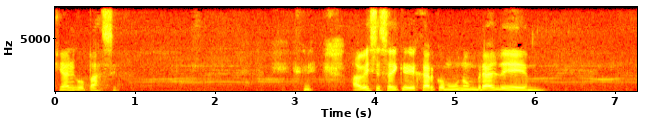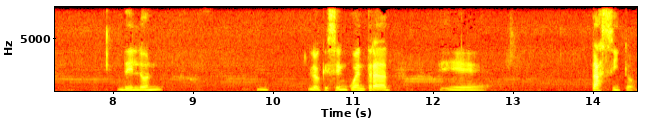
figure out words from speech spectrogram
que algo pase. A veces hay que dejar como un umbral de, de lo, lo que se encuentra eh, tácito,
